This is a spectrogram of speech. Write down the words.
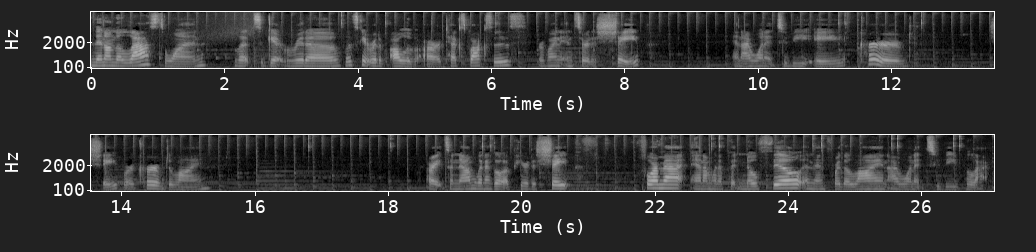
And then on the last one, let's get rid of, let's get rid of all of our text boxes. We're going to insert a shape and I want it to be a curved shape or a curved line. All right, so now I'm gonna go up here to shape format and I'm gonna put no fill and then for the line I want it to be black.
